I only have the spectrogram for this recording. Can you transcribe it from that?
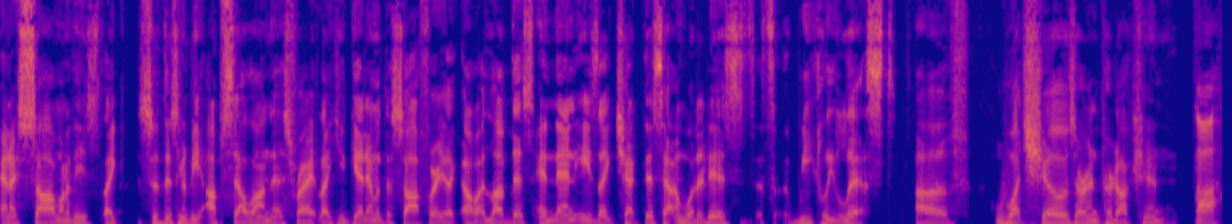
And I saw one of these, like, so there's going to be upsell on this, right? Like you get in with the software, you're like, oh, I love this. And then he's like, check this out. And what it is, it's a weekly list of what shows are in production Ah,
